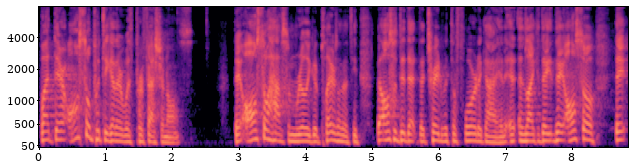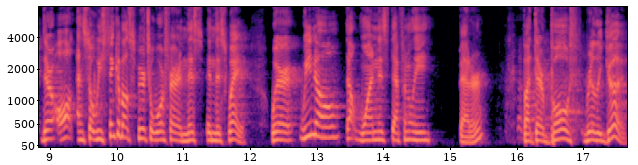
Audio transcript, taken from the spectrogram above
but they're also put together with professionals. They also have some really good players on the team. They also did that the trade with the Florida guy, and, and, and like they they also they they're all and so we think about spiritual warfare in this in this way, where we know that one is definitely better, but they're both really good.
